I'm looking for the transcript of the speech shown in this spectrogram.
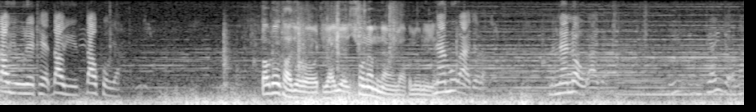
တောက်ရည်ဦးတဲ့ထက်တောက်ရည်တောက်ဖို့ရတောက်တဲ့ခါကျတော့ဒီအကြီးရွှွန့်နဲ့မနံဘူးလားဘယ်လိုနေလဲနမ်းမှုအားကြတော့မနမ်းတော့ဘူးအားကြဒီဒီကြီးတော့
